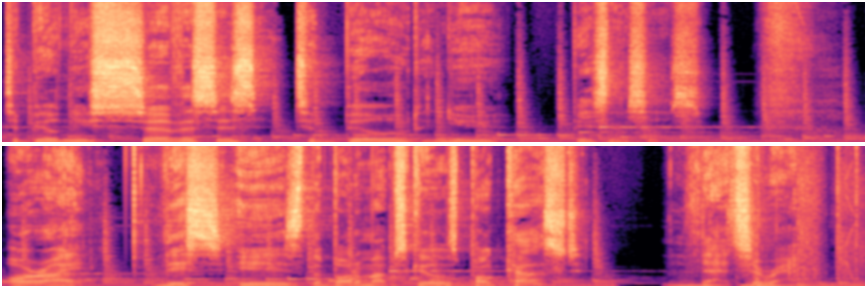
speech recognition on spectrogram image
to build new services, to build new businesses. All right, this is the Bottom Up Skills Podcast. That's a wrap.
